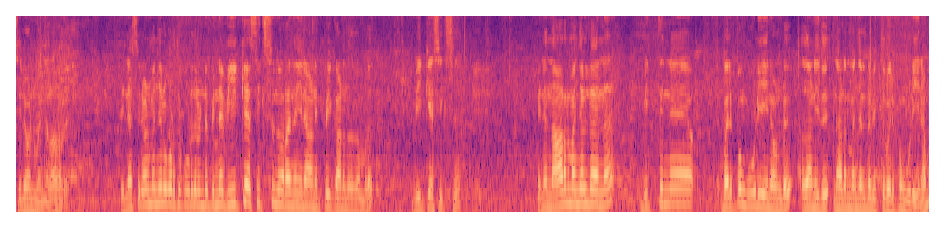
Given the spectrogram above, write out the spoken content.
സിലോൺ മഞ്ഞളാണത്. പിന്നെ സിലോൺ മഞ്ഞൾ കുറച്ച് കൂടുതലുണ്ട്. പിന്നെ വി കെ സിക്സ് എന്ന് പറയുന്ന ഇനാണ് ഇപ്പോൾ ഈ കാണുന്നത് നമ്മൾ. വി കെ സിക്സ് പിന്നെ നാടൻ മഞ്ഞളുടെ തന്നെ വിത്തിന്റെ വലിപ്പം കൂടിയ ഇനമുണ്ട്. അതാണ് ഇത് നാടൻ മഞ്ഞളിന്റെ വിത്ത് വലിപ്പം കൂടിയ ഇനം.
